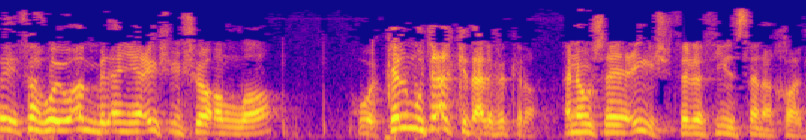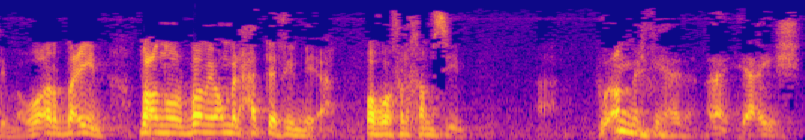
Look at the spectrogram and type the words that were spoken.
إيه، فهو يؤمل أن يعيش إن شاء الله. هو كالمتأكد على فكرة أنه سيعيش ثلاثين سنة قادمة وأربعين. بعضهم ربما يؤمل حتى في المئة وهو في الخمسين. يؤمل في هذا. يعيش.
